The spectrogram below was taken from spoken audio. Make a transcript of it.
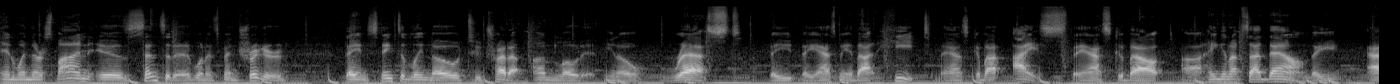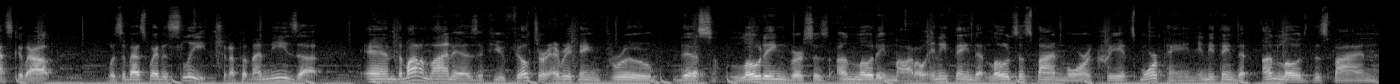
And when their spine is sensitive, when it's been triggered, they instinctively know to try to unload it. You know, rest. They, they ask me about heat. They ask about ice. They ask about uh, hanging upside down. They ask about what's the best way to sleep? Should I put my knees up? And the bottom line is if you filter everything through this loading versus unloading model, anything that loads the spine more creates more pain. Anything that unloads the spine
